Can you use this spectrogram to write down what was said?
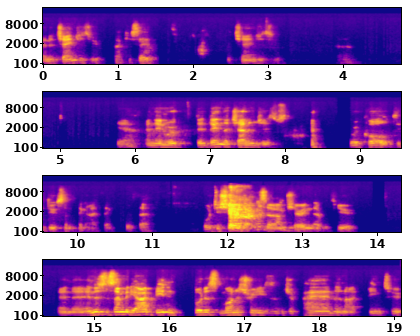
and it changes you, like you said. It changes you. Um, yeah, and then we're then the challenge is we're called to do something. I think with that, or to share that. So I'm sharing that with you. And uh, and this is somebody I've been in Buddhist monasteries in Japan, and I've been to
